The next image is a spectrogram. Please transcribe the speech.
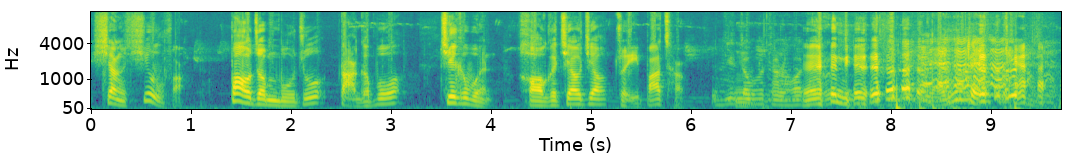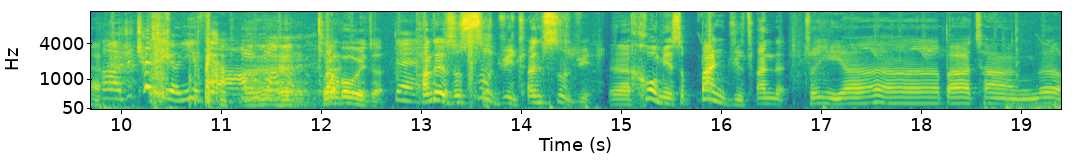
像绣坊，抱着母猪打个啵，接个吻，好个娇娇嘴巴长。你怎么唱的话？哎，你啊，这确实有意思啊！穿过位置，对他这是四句穿四句，呃，后面是半句穿的。嘴呀把长的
